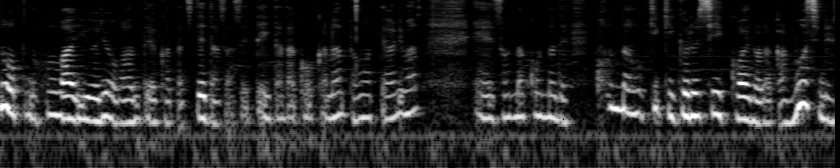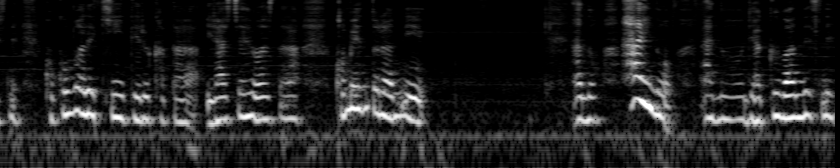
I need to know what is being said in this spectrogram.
ノートの方は有料版という形で出させていただこうかなと思っております、えー、そんなこんなでこんなお聞き苦しい声の中もしですねここまで聞いてる方いらっしゃいましたらコメント欄にあの、はいの、あの、略版ですね。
